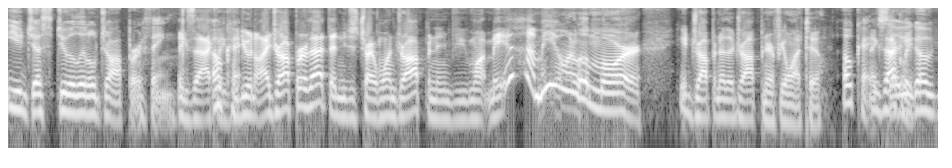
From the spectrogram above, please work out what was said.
You just do a little dropper thing. Exactly. If Okay. you do an eyedropper of that, then you just try one drop, and then if you want me, yeah, maybe you want a little more, you can drop another drop in there if you want to. Okay, Exactly. So you go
